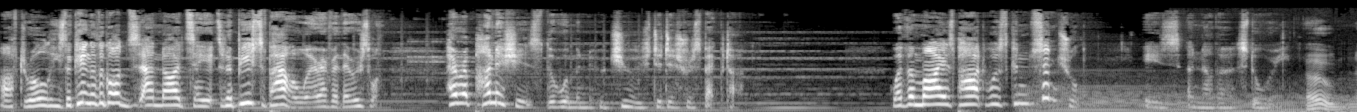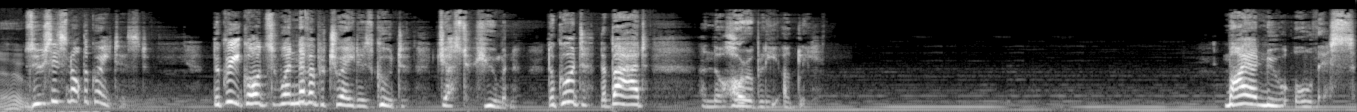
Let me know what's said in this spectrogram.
After all, he's the king of the gods, and I'd say it's an abuse of power wherever there is one. Hera punishes the women who choose to disrespect her. Whether Maia's part was consensual is another story. Oh no. Zeus is not the greatest. The Greek gods were never portrayed as good, just human. The good, the bad, and the horribly ugly. Maia knew all this,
